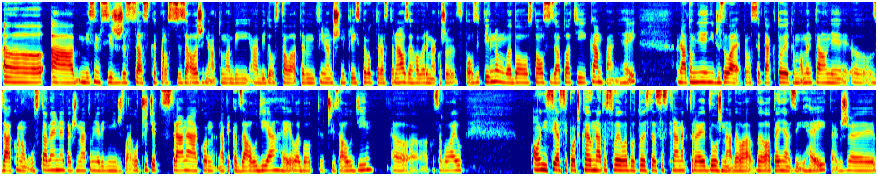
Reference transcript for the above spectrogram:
Uh, a myslím si, že Saske proste záleží na tom, aby, aby dostala ten finančný príspevok. Teraz to naozaj hovorím akože v pozitívnom, lebo z toho si zaplatí kampaň, hej. Na tom nie je nič zlé. Proste takto je to momentálne uh, zákonom ustavené, takže na tom nevidím nič zlé. Určite strana ako napríklad za ľudia, hej, lebo či za ľudí, uh, ako sa volajú, oni si asi počkajú na to svoje, lebo to je zase strana, ktorá je dlžná veľa, veľa peňazí, hej, takže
